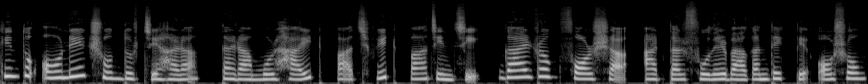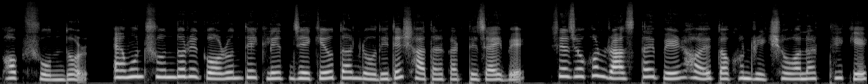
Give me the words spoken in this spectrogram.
কিন্তু অনেক সুন্দর চেহারা। তার আম্মুর হাইট পাঁচ ফিট পাঁচ ইঞ্চি। গায়ের রং ফর্সা আর তার ফুলের বাগান দেখতে অসম্ভব সুন্দর। এমন সুন্দরী গরম দেখলে যে কেউ তার নদীতে সাঁতার কাটতে চাইবে সে যখন রাস্তায় বের হয়, তখন রিক্সাওয়ালার থেকে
